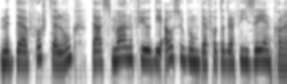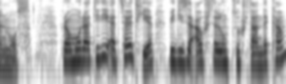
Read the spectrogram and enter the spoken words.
mit der Vorstellung, dass man für die Ausübung der Fotografie sehen können muss. Frau Muratidi erzählt hier, wie diese Ausstellung zustande kam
